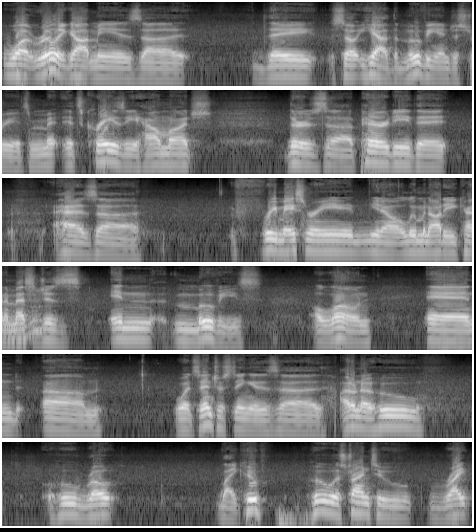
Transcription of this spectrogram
what really got me is uh, they. So yeah, the movie industry. It's it's crazy how much there's uh, parody that has uh, Freemasonry, you know, Illuminati kind of messages in movies alone. And um, what's interesting is uh, I don't know who who wrote like who who was trying to write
